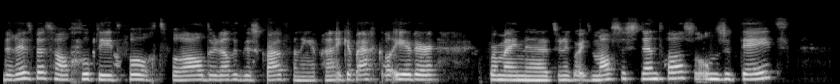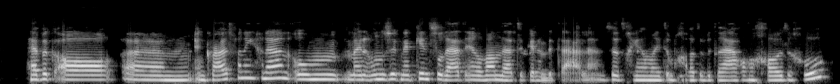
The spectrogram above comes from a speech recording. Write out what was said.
er is best wel een groep die het volgt, vooral doordat ik dus crowdfunding heb gedaan. Ik heb eigenlijk al eerder, voor mijn, uh, toen ik ooit masterstudent was, onderzoek deed, heb ik al um, een crowdfunding gedaan om mijn onderzoek naar kindsoldaten in Rwanda te kunnen betalen. Dus het ging helemaal niet om grote bedragen of een grote groep.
